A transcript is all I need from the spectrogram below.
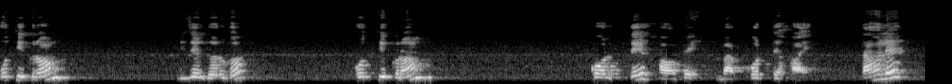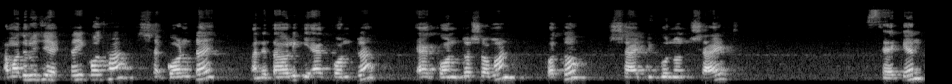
অতিক্রম, নিজের দৈর্ঘ্য অতিক্রম করতে হবে বা করতে হয়। তাহলে আমাদের ওই যে একটাই কথা ঘন্টায় মানে তাহলে কি এক ঘণ্টা? এক ঘণ্টা সমান কত? ষাট গুণন ষাট সেকেন্ড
